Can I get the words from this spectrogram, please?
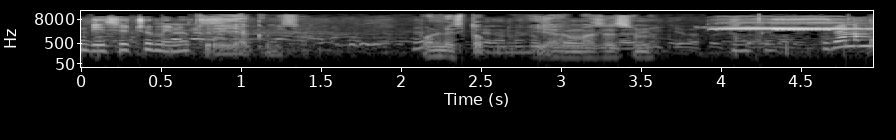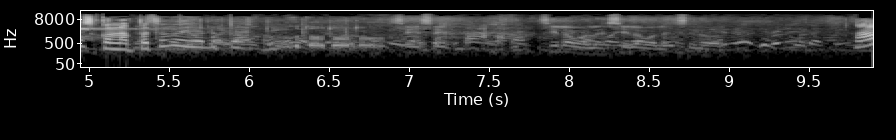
Mm, 18 minutos. Sí, ya con eso. Ponle stop y ya nomás eso, ¿no? Pues ya nomás con la patada ya lo paso. Sí, sí. Sí lo volé, sí lo volé, sí lo volé. ¡Ah!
